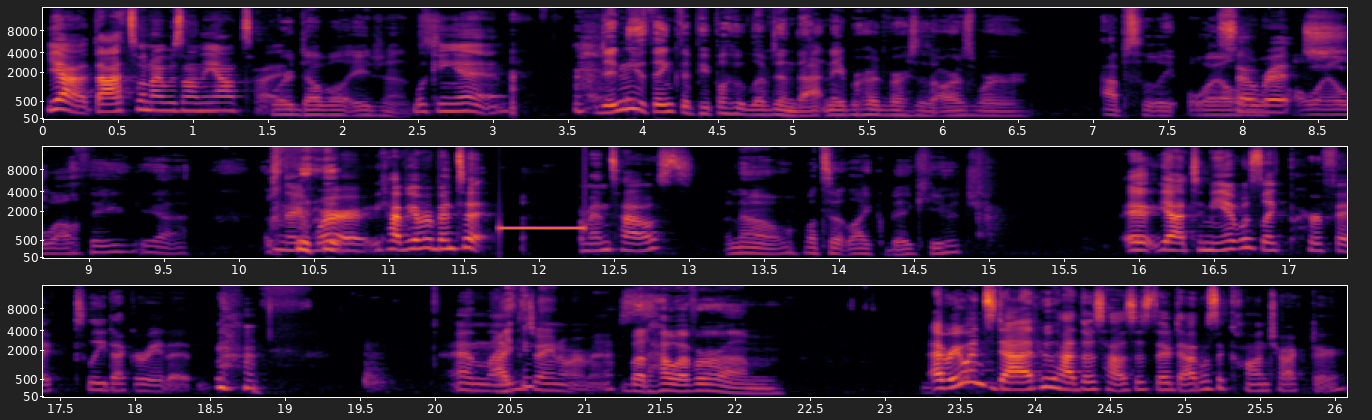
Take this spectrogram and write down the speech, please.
yeah, that's when I was on the outside, We're double agents. looking in. Didn't you think the people who lived in that neighborhood versus ours were absolutely oil So rich. oil wealthy? Yeah. They were. Have you ever been to men's house? No. What's it like? Big, huge? It, yeah, to me it was like perfectly decorated. and like think- ginormous. But however, um, everyone's dad who had those houses, their dad was a contractor.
